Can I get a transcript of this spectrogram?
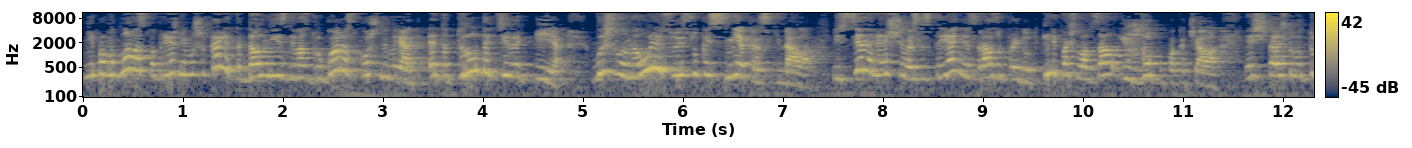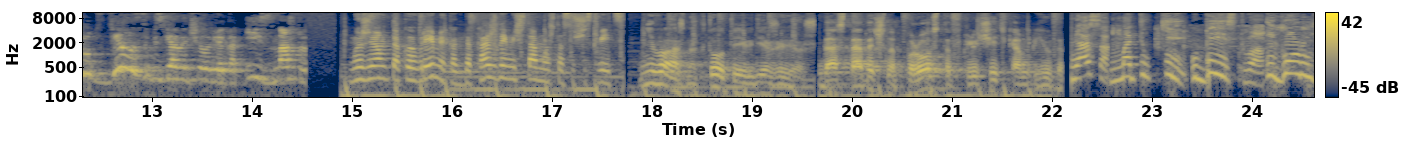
Не помогла вас по-прежнему шикарить, тогда у меня есть для вас другой роскошный вариант. Это трудотерапия. Вышла на улицу и, сука, снег раскидала. И все навязчивые состояния сразу пройдут. Или пошла в зал и жопу покачала. Я считаю, что вот труд сделал из обезьяны человека и из нас... Мы живем в такое время, когда каждая мечта может осуществиться. Неважно, кто ты и где живешь. Достаточно просто включить компьютер. Мясо, матюки, убийства и голый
